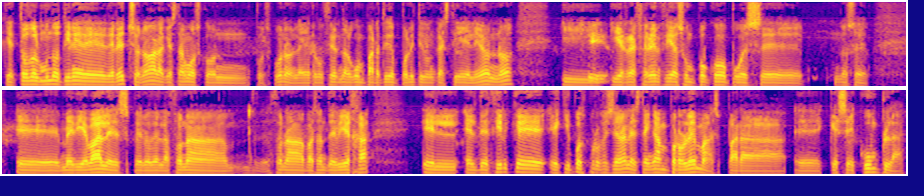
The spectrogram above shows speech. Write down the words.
Que todo el mundo tiene derecho, ¿no? Ahora que estamos con, pues bueno, la irrupción de algún partido político en Castilla y León, ¿no? Y, sí. y referencias un poco, pues, eh, no sé, eh, medievales, pero de la zona, de zona bastante vieja. El, el, decir que equipos profesionales tengan problemas para eh, que se cumpla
